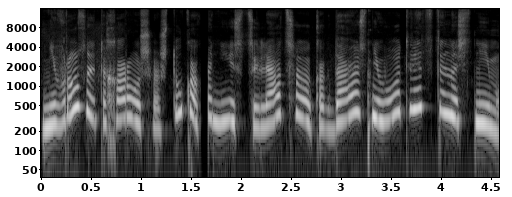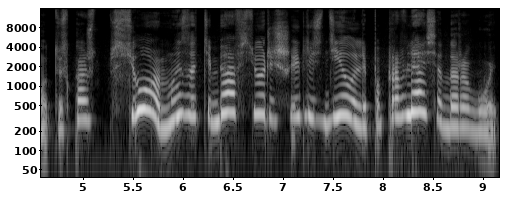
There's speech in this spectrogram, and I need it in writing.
Неврозы это хорошая штука, они исцелятся, когда с него ответственность снимут и скажут, все, мы за тебя все решили, сделали, поправляйся, дорогой.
